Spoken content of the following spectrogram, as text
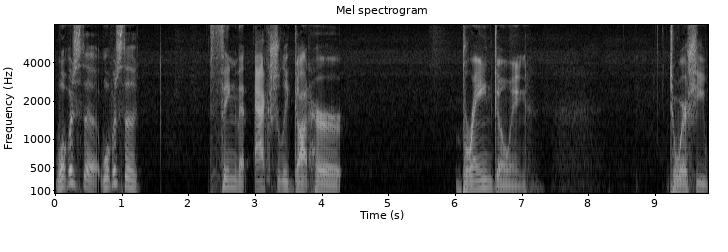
What was the what was the thing that actually got her brain going to where she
